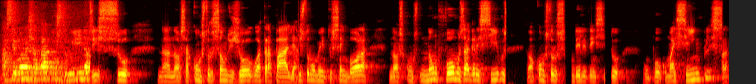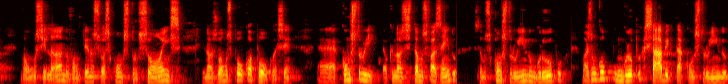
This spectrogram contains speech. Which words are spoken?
a semana já está construída. Isso na nossa construção de jogo atrapalha. Neste momento, sem bola, nós não fomos agressivos, então a construção dele tem sido um pouco mais simples, vão oscilando, vão tendo suas construções, e nós vamos pouco a pouco assim, é, construir, é o que nós estamos fazendo, estamos construindo um grupo, mas um, um grupo que sabe que está construindo,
